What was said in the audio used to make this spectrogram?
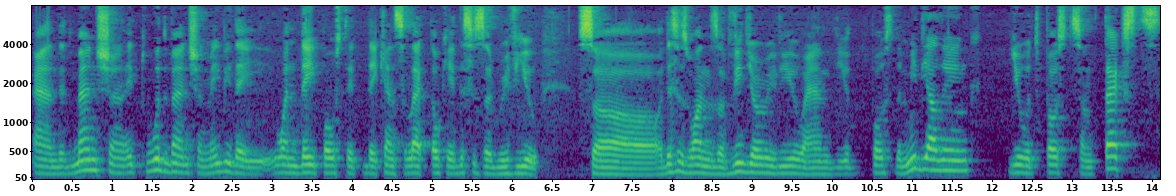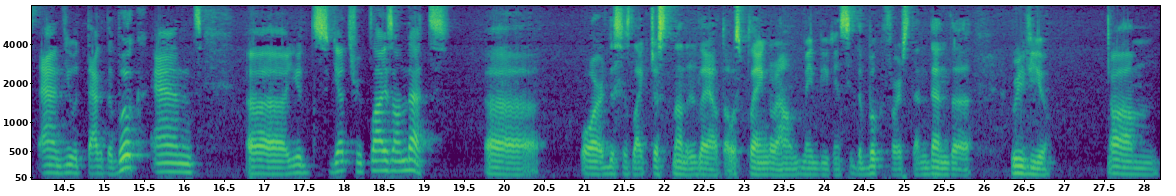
and it mention it would mention maybe they when they post it they can select okay this is a review so this is one's a video review and you post the media link you would post some texts and you would tag the book and uh, you'd get replies on that. Uh, or this is like just another layout I was playing around. Maybe you can see the book first and then the review. Um,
